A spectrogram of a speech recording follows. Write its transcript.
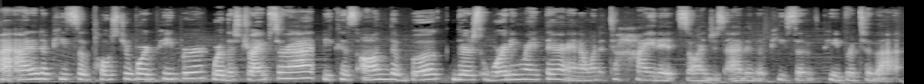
I added a piece of poster board paper where the stripes are at because on the book there's wording right there and I wanted to hide it so I just added a piece of paper to that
